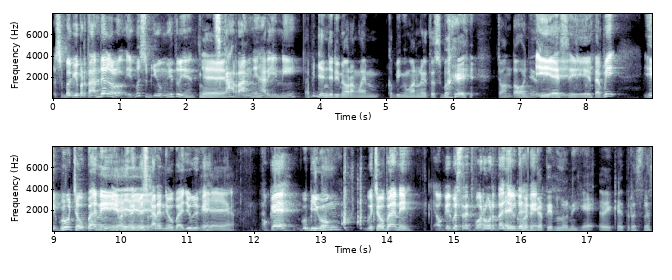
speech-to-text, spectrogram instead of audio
sebagai pertanda kalau ya gue sebingung itu ya Iya, iya. sekarang nih hari ini tapi jangan jadiin orang lain kebingungan lu itu sebagai contohnya sih iya sih tapi ya gue coba nih Iya, maksudnya iya, gue iya. sekalian nyoba juga Iya, kayak iya, iya. Oke gue bingung. Gue coba nih. Oke gue straightforward aja eh, udah gue kayak deketin lu nih kayak, eh, kayak terus terus.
